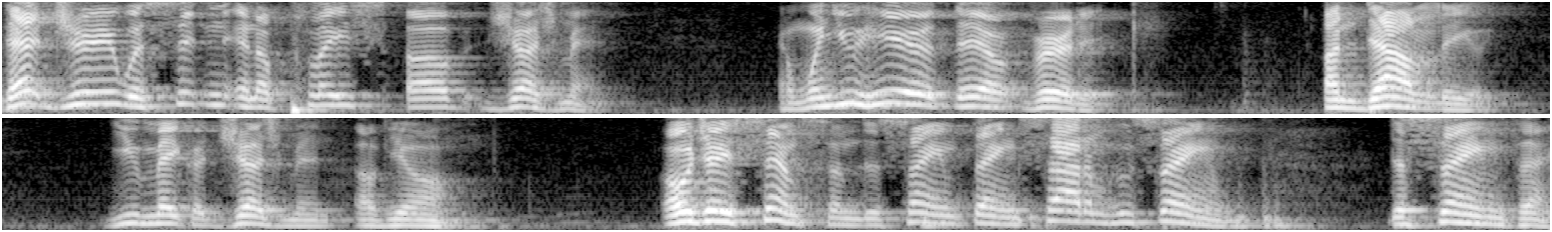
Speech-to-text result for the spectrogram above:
that jury was sitting in a place of judgment. And when you hear their verdict, undoubtedly, you make a judgment of your own. O.J. Simpson, the same thing. Saddam Hussein, the same thing.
